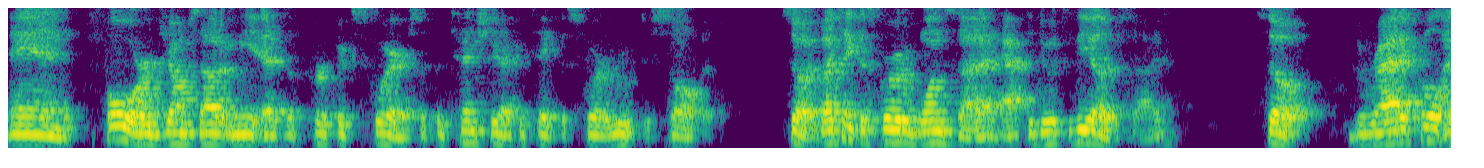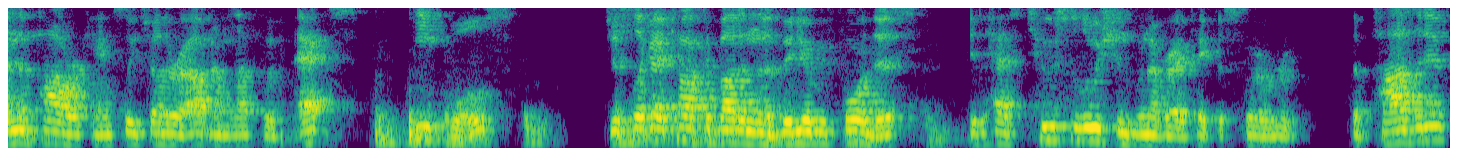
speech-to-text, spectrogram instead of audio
and 4 jumps out at me as a perfect square, so potentially I could take the square root to solve it. So if I take the square root of one side, I have to do it to the other side. So the radical and the power cancel each other out, and I'm left with x equals, just like I talked about in the video before this, it has two solutions whenever I take the square root. The positive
